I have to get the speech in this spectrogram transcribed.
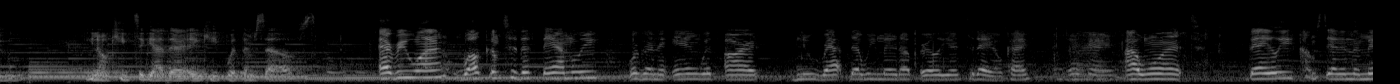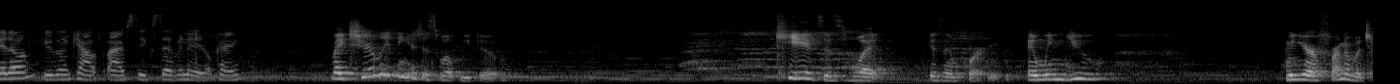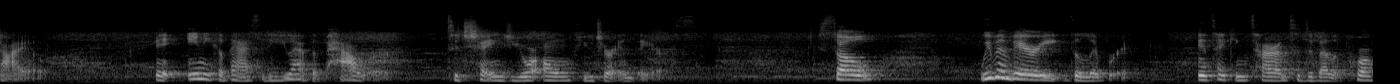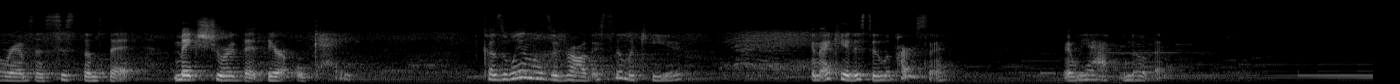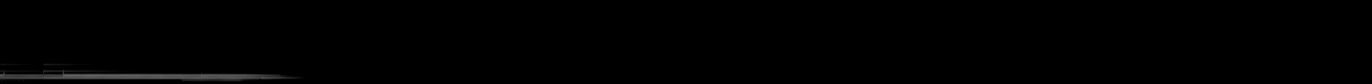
you know, keep together and keep with themselves. Everyone, welcome to the family. We're gonna end with our new rap that we made up earlier today, okay? Okay. I want Bailey, come stand in the middle. You're gonna count five, six, seven, eight, okay? Like cheerleading is just what we do. Kids is what is important. And when you, when you're in front of a child, in any capacity, you have the power to change your own future and theirs. So we've been very deliberate in taking time to develop programs and systems that make sure that they're okay. Because win, lose, or draw, they're still a kid. And that kid is still a person. And we have to know that.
